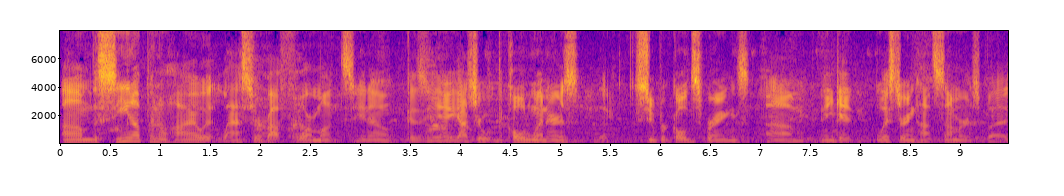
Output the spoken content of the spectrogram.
Um, the scene up in Ohio it lasts for about four months, you know, because you know you got your the cold winters, like super cold springs, um, and you get blistering hot summers. But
